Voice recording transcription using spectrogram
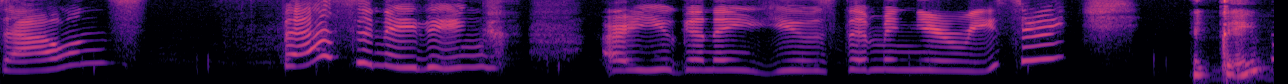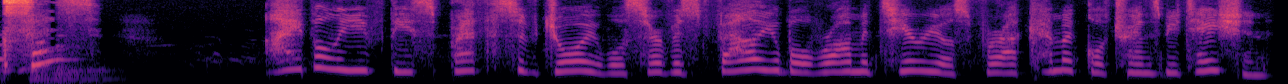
Sounds fascinating. Are you gonna use them in your research? I think so. Believe these breaths of joy will serve as valuable raw materials for alchemical transmutation.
